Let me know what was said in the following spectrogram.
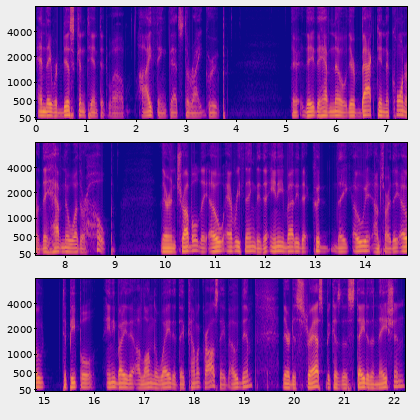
and they were discontented. Well, I think that's the right group. They're, they they have no. They're backed in the corner. They have no other hope. They're in trouble. They owe everything. They anybody that could they owe. I'm sorry. They owe to people anybody that along the way that they've come across. They've owed them. They're distressed because of the state of the nation.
